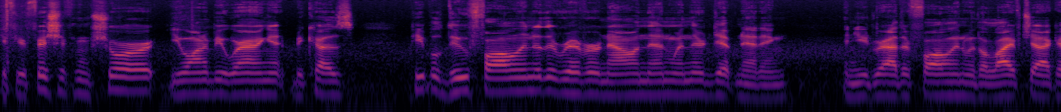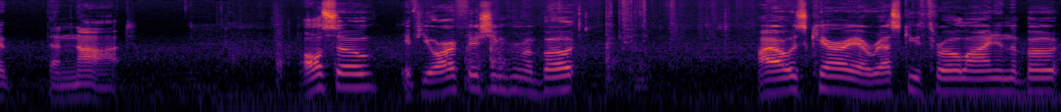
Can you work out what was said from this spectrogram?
If you're fishing from shore, you want to be wearing it because people do fall into the river now and then when they're dip netting and you'd rather fall in with a life jacket than not. Also, if you are fishing from a boat, I always carry a rescue throw line in the boat.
